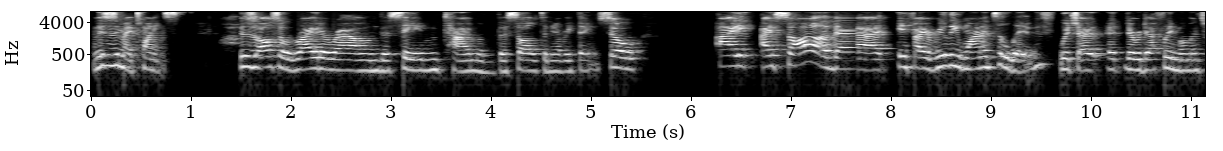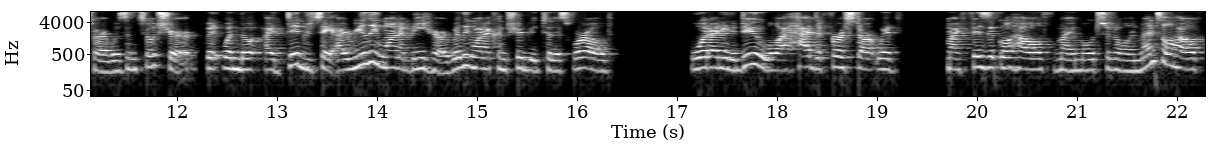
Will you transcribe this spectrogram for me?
And this is in my 20s. This is also right around the same time of the salt and everything. So I I saw that if I really wanted to live, which I there were definitely moments where I wasn't so sure, but when the I did say I really want to be here, I really want to contribute to this world, what I need to do? Well, I had to first start with my physical health, my emotional and mental health,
